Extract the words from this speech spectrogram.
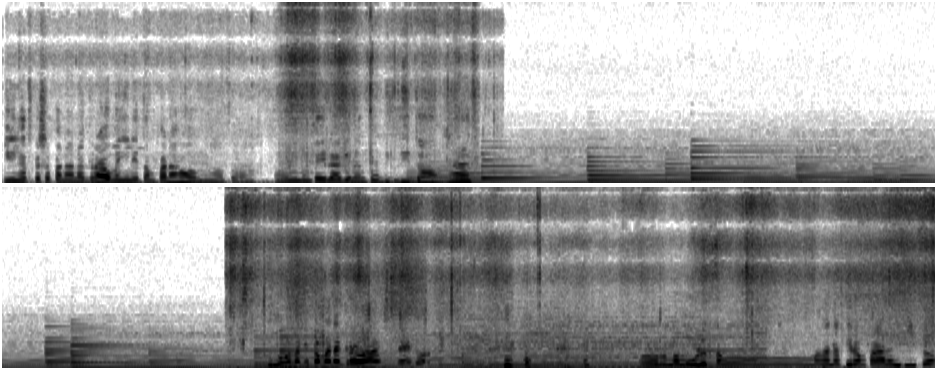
Ingat ka sa pananagraw, mainit ang panahon. Nga po ah. Inom kayo lagi ng tubig dito, ha? Tulungan na kita managraw, ha? Or mamulot ng mga natirang palay dito.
